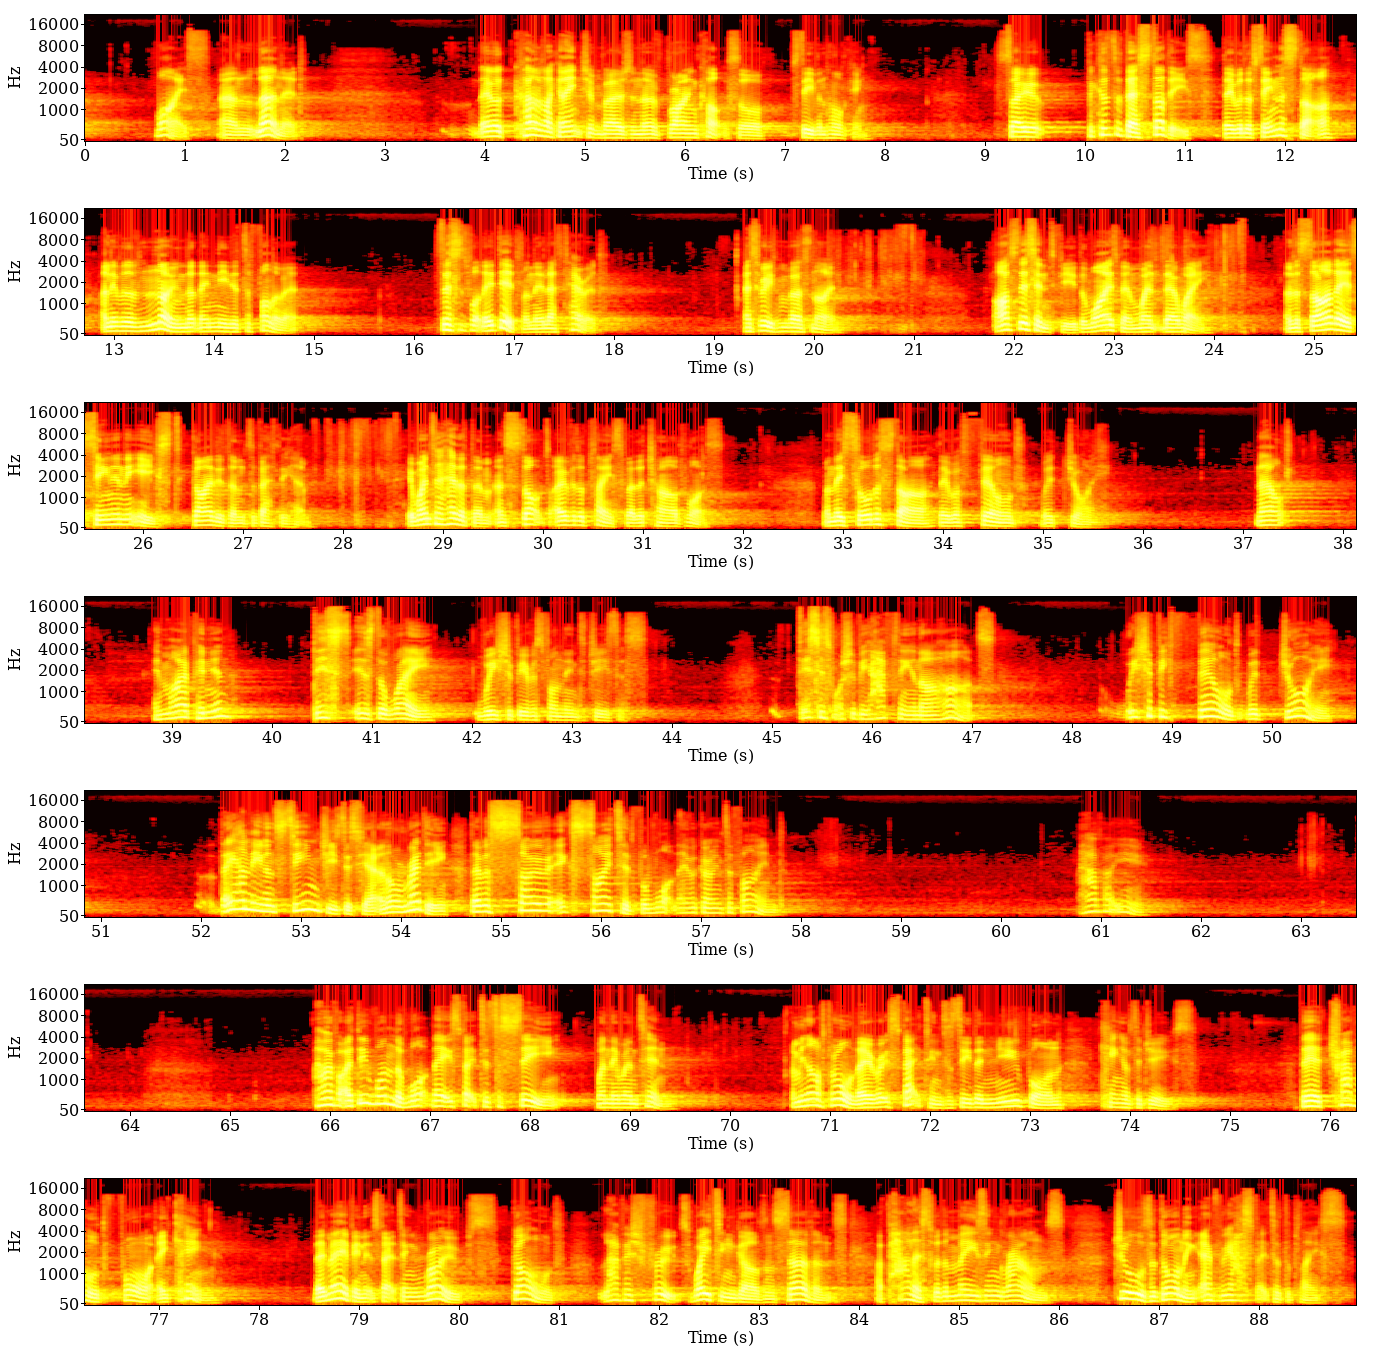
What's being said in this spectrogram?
wise and learned. They were kind of like an ancient version of Brian Cox or Stephen Hawking. So, because of their studies, they would have seen the star and they would have known that they needed to follow it. So this is what they did when they left Herod. Let's read from verse 9. After this interview, the wise men went their way, and the star they had seen in the east guided them to Bethlehem. It went ahead of them and stopped over the place where the child was. When they saw the star, they were filled with joy. Now, in my opinion, this is the way we should be responding to Jesus. This is what should be happening in our hearts. We should be filled with joy. They hadn't even seen Jesus yet, and already they were so excited for what they were going to find. How about you? However, I do wonder what they expected to see when they went in. I mean, after all, they were expecting to see the newborn king of the Jews. They had traveled for a king. They may have been expecting robes, gold, lavish fruits, waiting girls and servants, a palace with amazing grounds, jewels adorning every aspect of the place.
